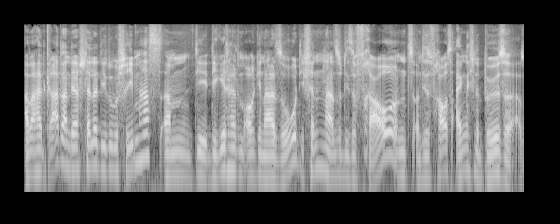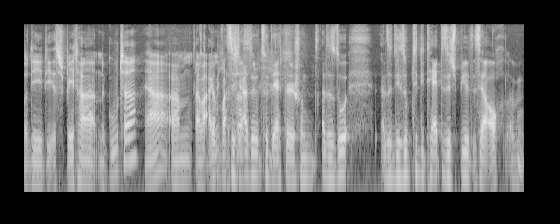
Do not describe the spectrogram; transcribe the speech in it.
aber halt gerade an der Stelle, die du beschrieben hast, ähm, die, die geht halt im Original so, die finden also diese Frau und, und diese Frau ist eigentlich eine Böse, also die, die ist später eine gute Minute, ja, ähm, aber eigentlich. Was ich also zu der Stelle schon, also so, also die Subtilität dieses Spiels ist ja auch, ähm,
